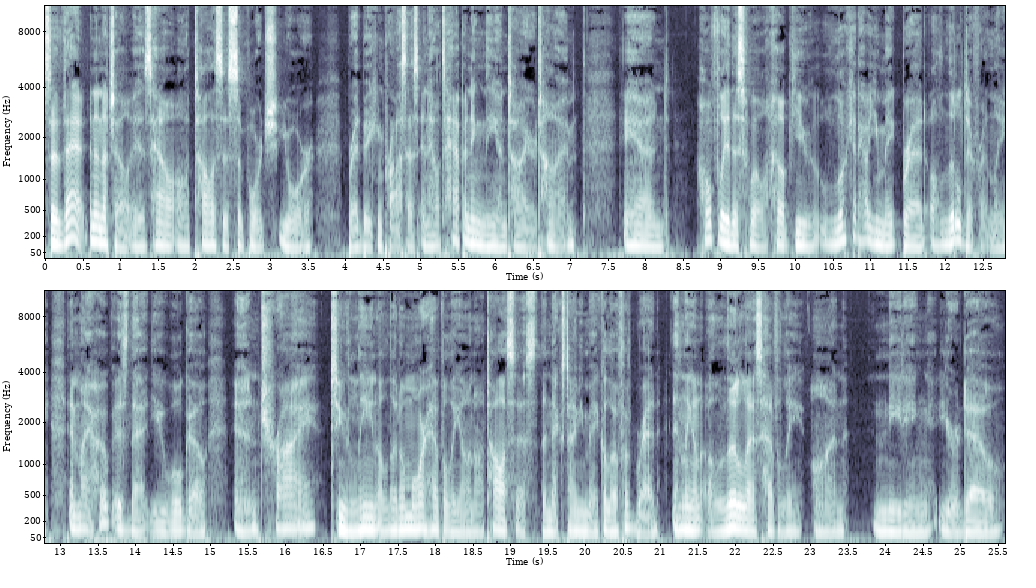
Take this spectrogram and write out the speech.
So, that in a nutshell is how autolysis supports your bread baking process and how it's happening the entire time. And hopefully, this will help you look at how you make bread a little differently. And my hope is that you will go and try to lean a little more heavily on autolysis the next time you make a loaf of bread and lean a little less heavily on kneading your dough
